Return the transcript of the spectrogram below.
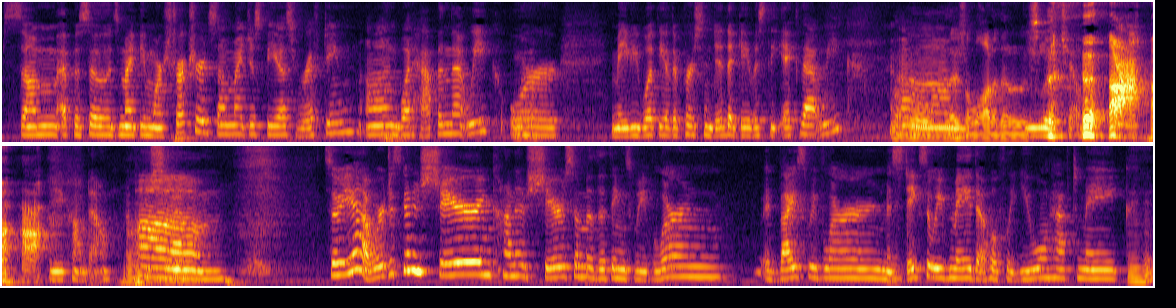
some episodes might be more structured. Some might just be us riffing on what happened that week, or maybe what the other person did that gave us the ick that week. Um, there's a lot of those. you need to chill. you calm down. I'm just saying. Um, so yeah, we're just gonna share and kind of share some of the things we've learned, advice we've learned, mistakes that we've made that hopefully you won't have to make, Mhm.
